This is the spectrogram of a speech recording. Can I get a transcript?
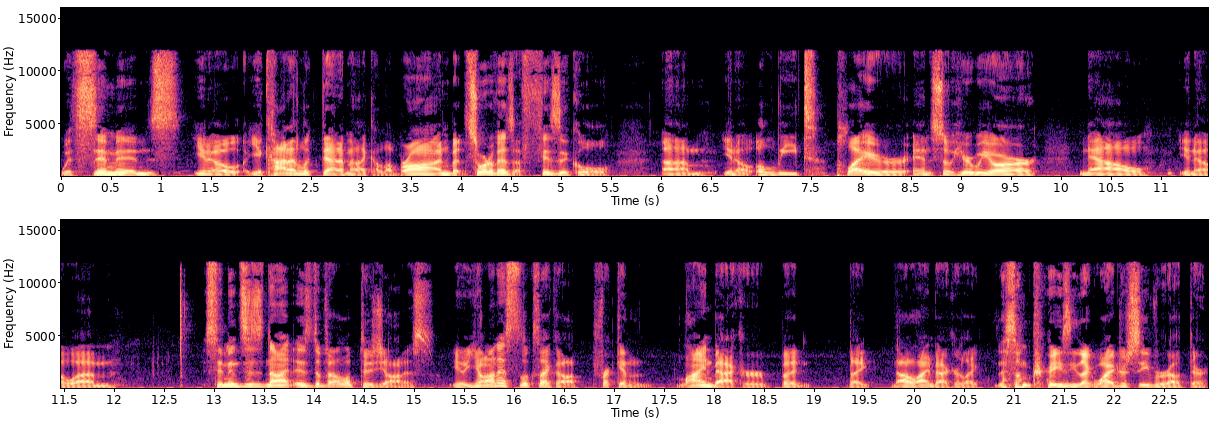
with Simmons, you know, you kind of looked at him like a LeBron, but sort of as a physical, um, you know, elite player. And so here we are now, you know. Simmons is not as developed as Giannis. You know, Giannis looks like a freaking linebacker, but like not a linebacker, like some crazy like wide receiver out there.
